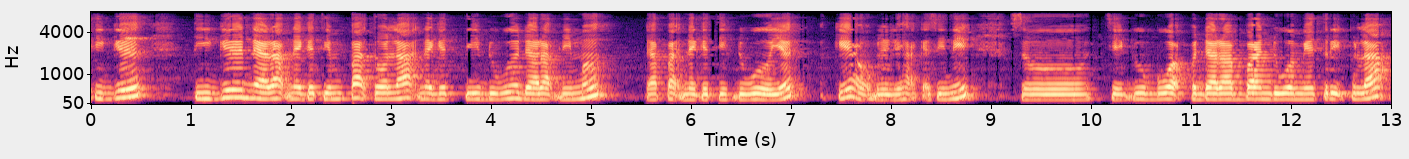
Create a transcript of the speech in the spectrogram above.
3, 3 darab negatif 4 tolak negatif 2 darab 5 dapat negatif 2 ya. Okey, awak boleh lihat kat sini. So, cikgu buat pendaraban dua metrik pula.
